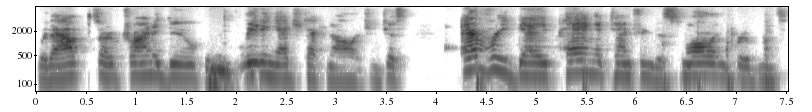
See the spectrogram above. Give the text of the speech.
without sort of trying to do mm-hmm. leading edge technology, just every day paying attention to small improvements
